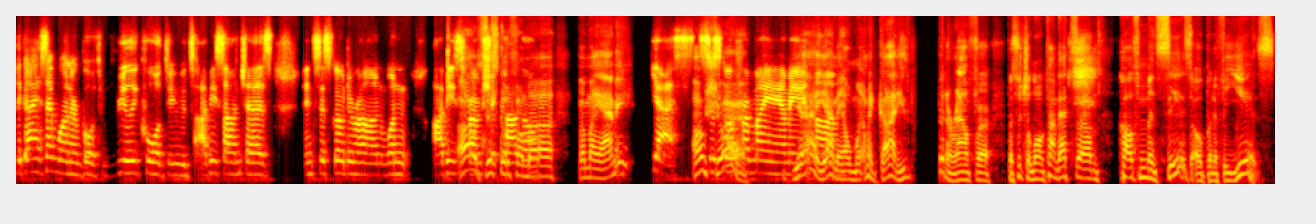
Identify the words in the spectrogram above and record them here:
the guys that won are both really cool dudes Abby Sanchez and Cisco Duran one Abby's Oh, from Cisco Chicago from uh, from Miami. yes Oh, Cisco sure. from Miami Yeah, yeah, um, man. Oh oh my God, he's been around for for such a long time. That's um, Carlos Mencia's opener for years.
